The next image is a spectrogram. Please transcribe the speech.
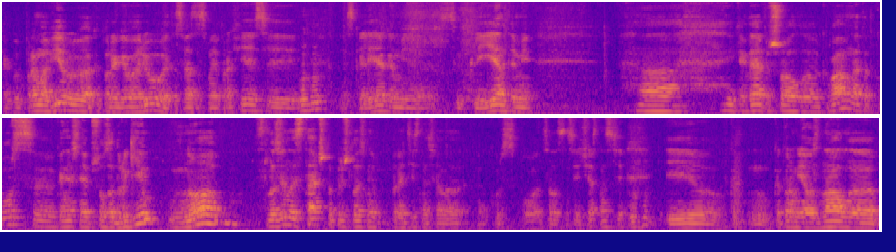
как бы промовирую, о которой говорю, это связано с моей профессией, Мгм. с коллегами, с клиентами. А, И когда я пришел к вам на этот курс, э, конечно, я пришел за другим, но сложилось так, что пришлось мне пройти сначала курс по целостности и честности, Мгм. и в ко- в котором я узнал э,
